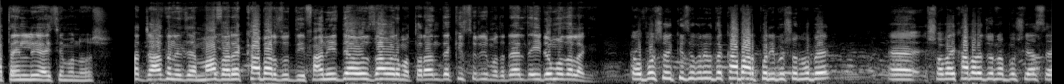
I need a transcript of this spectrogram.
আতাইন লই আইছে মানুষ। যা জানে যে মাজারে খাবার যদি পানি দেও যাওয়ার মতো রান্ধে খিচুড়ির মতো ডাল এইটাও মজা লাগে। তো অবশ্যই কিছুক্ষণের মধ্যে খাবার পরিবেশন হবে। সবাই খাবারের জন্য বসে আছে।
